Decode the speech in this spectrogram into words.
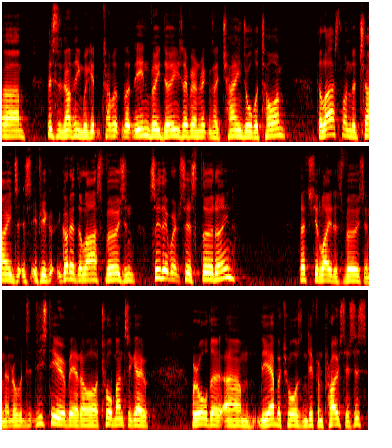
Um, this is another thing we get trouble. The the NVDs, everyone reckons they change all the time. The last one to change is if you've got to have the last version. See there where it says 13? That's your latest version. And it was just here about oh, 12 months ago, where all the, um, the abattoirs and different processes,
